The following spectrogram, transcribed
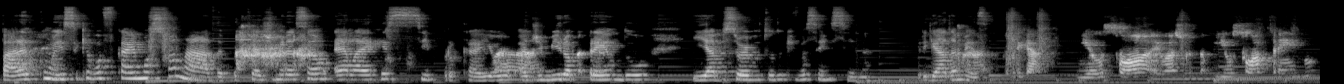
Para com isso que eu vou ficar emocionada, porque a admiração ela é recíproca e eu ah, admiro, aprendo e absorvo tudo que você ensina. Obrigada mesmo. Ah, obrigada. E eu só, eu acho que eu, também eu só aprendo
